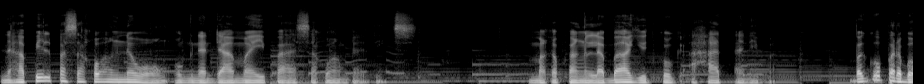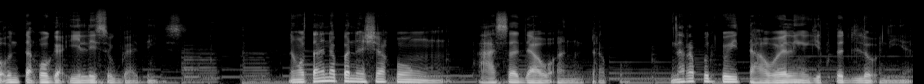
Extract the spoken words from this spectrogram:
Naapil pa sa ko ang nawong ug nadamay pa sa ko ang beddings. Makapanglaba yud kog ahat aniba. Bago para ba unta ko gailis og beddings. Nangutana pa na siya kung asa daw ang trapo. Narapod ko'y towel nga gitudlo niya.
